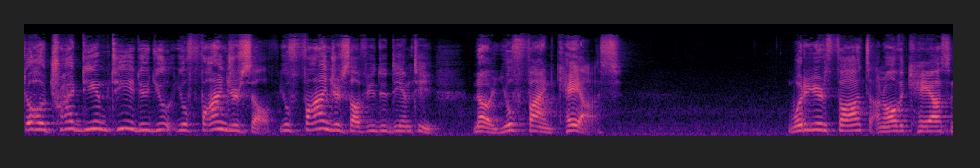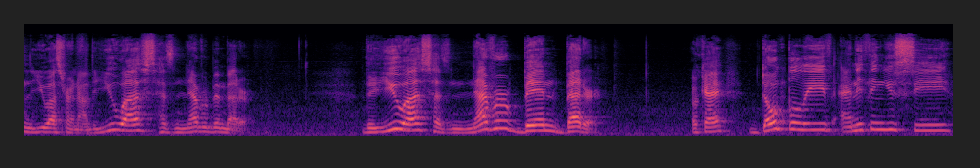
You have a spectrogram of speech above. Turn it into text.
Oh, try DMT, dude. You'll, you'll find yourself. You'll find yourself if you do DMT. No, you'll find chaos. What are your thoughts on all the chaos in the US right now? The US has never been better. The US has never been better. Okay? Don't believe anything you see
